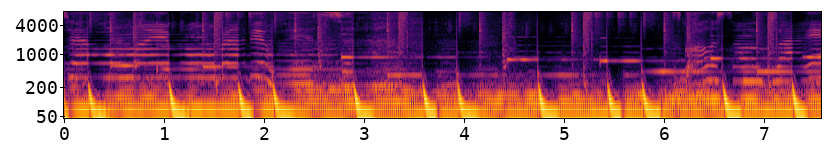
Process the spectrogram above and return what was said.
телу моему пробивается. С голосом твоим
